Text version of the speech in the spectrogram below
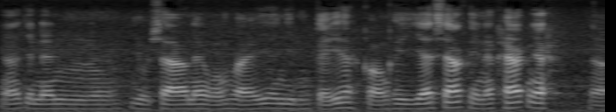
Đó, cho nên dù sao anh em cũng phải nhìn kỹ ha. còn khi giá sát thì nó khác nha. Đó.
